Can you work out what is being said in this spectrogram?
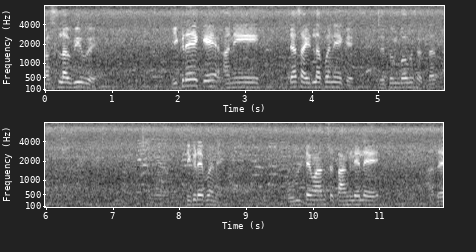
कसला व्ह्यू आहे. इकडे एक आहे आणि त्या साईडला पण एक आहे. ते तुम्ही बघू शकतात. तिकडे पण आहे. उलटे माणसं टांगलेले आहे. आता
